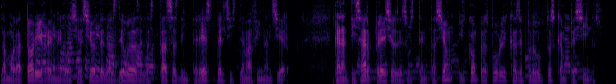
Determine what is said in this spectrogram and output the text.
la moratoria y renegociación de las deudas de las tasas de interés del sistema financiero, garantizar precios de sustentación y compras públicas de productos campesinos,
